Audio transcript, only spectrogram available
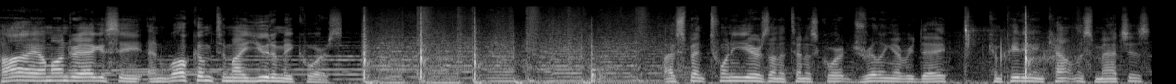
Hi, I'm Andre Agassi, and welcome to my Udemy course. I've spent 20 years on the tennis court, drilling every day, competing in countless matches,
